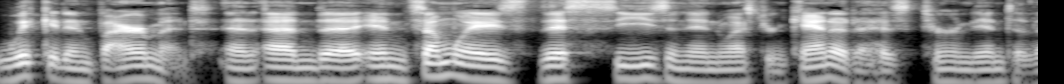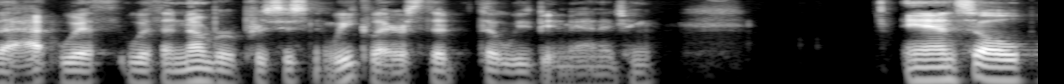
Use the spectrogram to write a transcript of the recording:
wicked environment, and and uh, in some ways, this season in Western Canada has turned into that with with a number of persistent weak layers that that we've been managing, and so.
